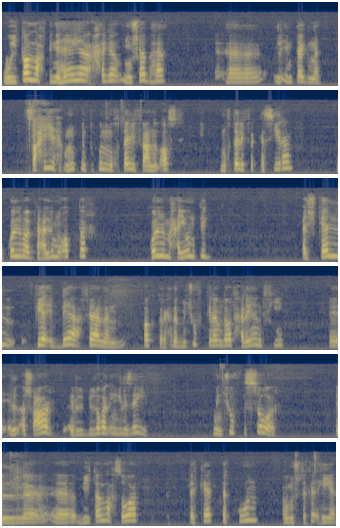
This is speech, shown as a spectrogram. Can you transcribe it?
ويطلع في النهاية حاجة مشابهة آه لإنتاجنا. صحيح ممكن تكون مختلفة عن الأصل مختلفة كثيرا وكل ما بنعلمه أكتر كل ما هينتج أشكال فيها إبداع فعلا. أكتر. إحنا بنشوف الكلام دوت حاليا في آه الأشعار باللغة الإنجليزية. بنشوف الصور. آه بيطلع صور تكاد تكون أو مش هي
